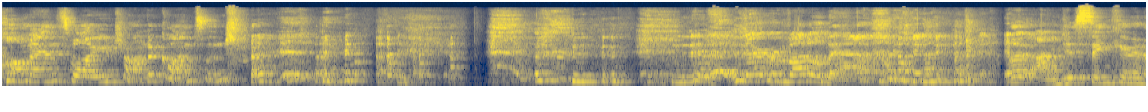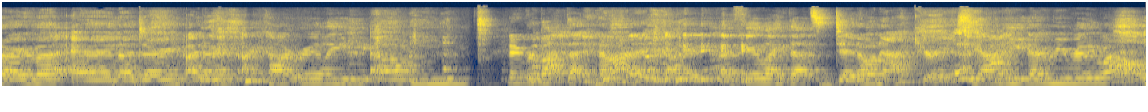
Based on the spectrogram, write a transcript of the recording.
comments while you're trying to concentrate. no rebuttal there. Look, I'm just thinking it over, and I don't, I don't, I can't really um, No rebut that. No, I, I feel like that's dead on accurate. Sienna, you know me really well.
